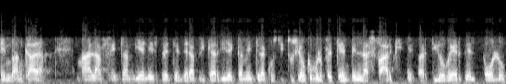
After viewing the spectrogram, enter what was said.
en bancada. Mala fe también es pretender aplicar directamente la Constitución como lo pretenden las FARC, el Partido Verde, el Polo,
